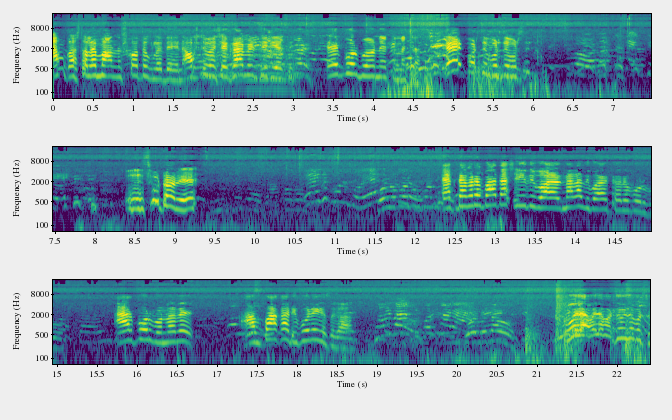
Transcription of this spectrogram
আম গাছ তলায় মানুষ কতগুলো দেখেন অষ্টম এসে গ্রামের দিদি আছে। এই পড়বে অনেক এই পড়ছে পড়ছে পড়ছে। ছোট রে। একটা করে বাতাস দিব আর নালা দিব আর একটা করে পড়ব আর পড়ব না রে। আম পাকাটি পড়ে গেছে গা। পড়ছে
